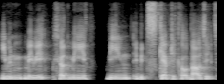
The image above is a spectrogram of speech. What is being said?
even maybe heard me being a bit skeptical about it.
